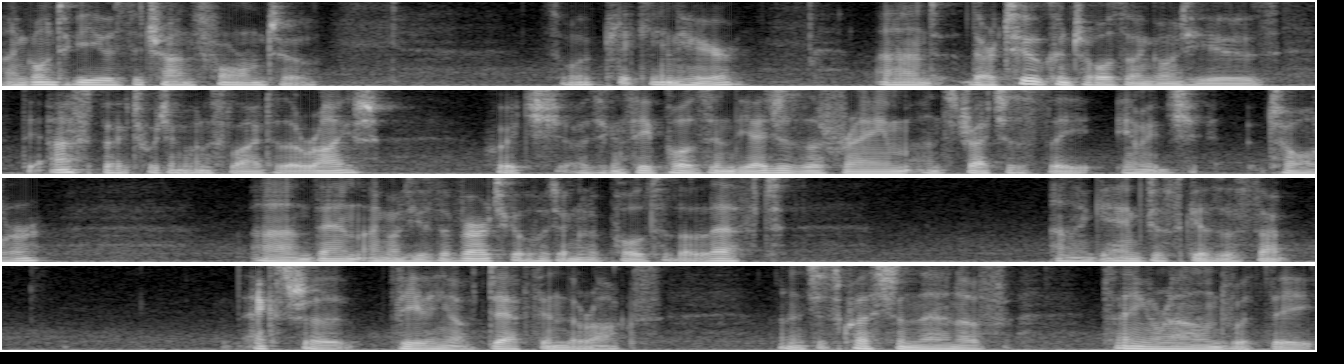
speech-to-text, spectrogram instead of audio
I'm going to use the transform tool. So we'll click in here and there are two controls I'm going to use. The aspect, which I'm going to slide to the right, which as you can see pulls in the edges of the frame and stretches the image taller. And then I'm going to use the vertical, which I'm going to pull to the left. And again, just gives us that extra feeling of depth in the rocks. And it's just a question then of playing around with the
